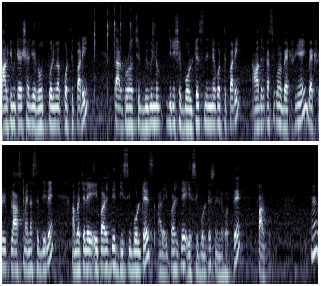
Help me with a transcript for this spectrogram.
মাল্টিমিটারের সাহায্যে রোদ পরিমাপ করতে পারি। তারপর হচ্ছে বিভিন্ন জিনিসের ভোল্টেজ নির্ণয় করতে পারি। আমাদের কাছে কোনো ব্যাটারি নেই। ব্যাটারি প্লাস মাইনাসে দিলে আমরা চাইলে এই পাশ দিয়ে ডিসি ভোল্টেজ আর এই পাশ দিয়ে এসি ভোল্টেজ নির্ণয় করতে পারব। হ্যাঁ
